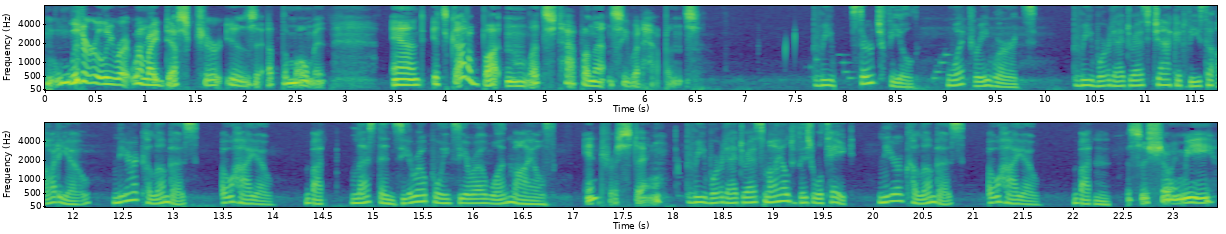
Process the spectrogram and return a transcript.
literally right where my desk chair is at the moment. And it's got a button. Let's tap on that and see what happens. Three. Search field. What three words? Three word address jacket visa audio. Near Columbus, Ohio. But less than 0.01 miles. Interesting. Three word address mild visual take. Near Columbus, Ohio. Button. This is showing me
